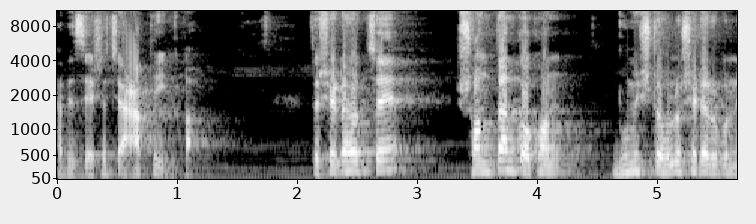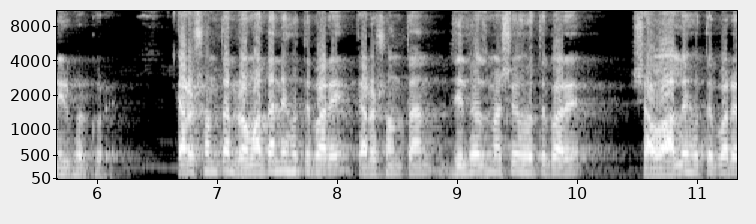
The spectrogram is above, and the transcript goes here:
হাদিসে এসেছে আকিকা। তো সেটা হচ্ছে সন্তান কখন ভূমিষ্ঠ হলো সেটার উপর নির্ভর করে। কারও সন্তান রমাদানে হতে পারে, কারও সন্তান জিলহজ মাসেও হতে পারে শাওয়ালে হতে পারে,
